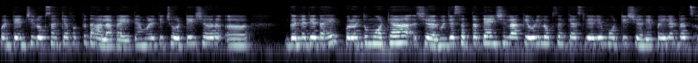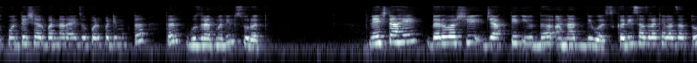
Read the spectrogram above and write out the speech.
पण त्यांची लोकसंख्या फक्त दहा लाख आहे त्यामुळे ते छोटे शहर गणण्यात येत आहे. परंतु मोठ्या शहर म्हणजे सत्तर ते ऐंशी लाख एवढी लोकसंख्या असलेले मोठे शहर हे पहिल्यांदाच कोणते शहर बनणार आहे झोपडपट्टी मुक्त? तर गुजरातमधील सुरत. नेक्स्ट आहे दरवर्षी जागतिक युद्ध अनाथ दिवस. कधी साजरा केला जातो?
